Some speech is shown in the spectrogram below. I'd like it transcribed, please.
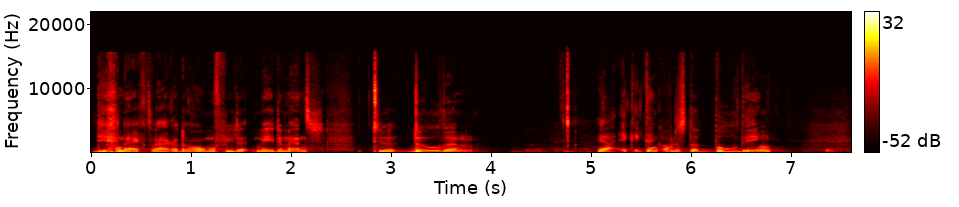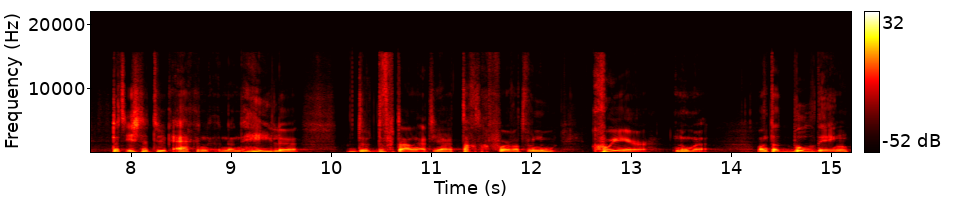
die geneigd waren de homofiele medemens te dulden. Ja, ik, ik denk overigens dat boelding, dat is natuurlijk eigenlijk een, een hele, de, de, vertaling uit de jaren tachtig voor wat we nu queer noemen. Want dat boelding,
